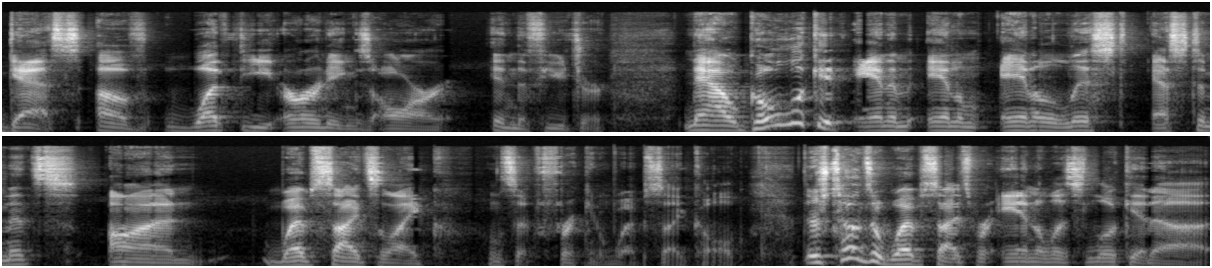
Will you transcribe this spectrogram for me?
guess of what the earnings are in the future. Now, go look at anim, anim, analyst estimates on websites like what's that freaking website called? There's tons of websites where analysts look at uh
